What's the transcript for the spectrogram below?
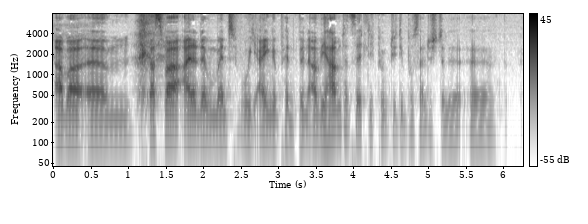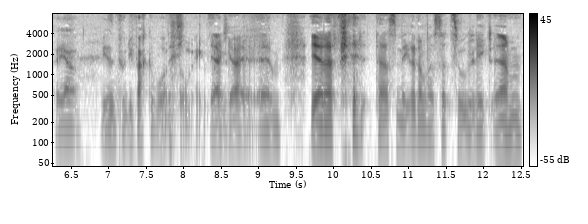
aber ähm, das war einer der Momente, wo ich eingepennt bin. Aber wir haben tatsächlich pünktlich die Bushaltestelle, äh, ja, wir sind pünktlich wach geworden, so rum Ja, geil. Ähm, ja, da, da hast du mir gerade noch was dazugelegt. Ähm,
